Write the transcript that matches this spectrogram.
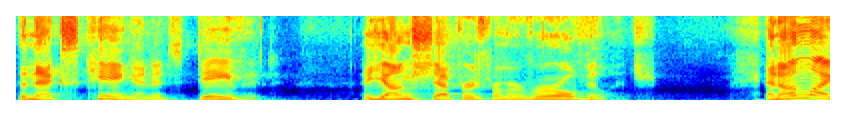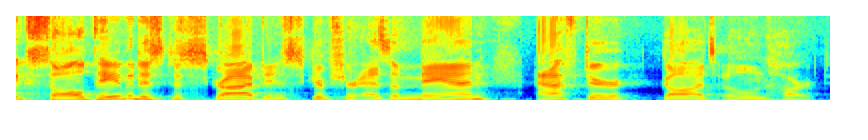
the next king, and it's David, a young shepherd from a rural village. And unlike Saul, David is described in Scripture as a man after God's own heart.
